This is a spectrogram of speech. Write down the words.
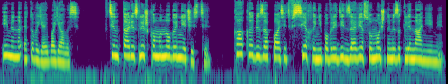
«Именно этого я и боялась. В Тинтаре слишком много нечисти». Как обезопасить всех и не повредить завесу мощными заклинаниями?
